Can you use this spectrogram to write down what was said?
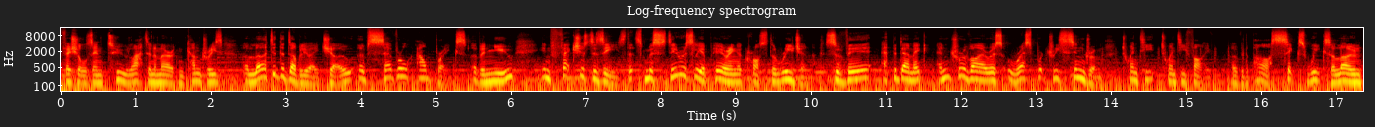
Officials in two Latin American countries alerted the WHO of several outbreaks of a new infectious disease that's mysteriously appearing across the region severe epidemic enterovirus respiratory syndrome 2025. Over the past six weeks alone,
